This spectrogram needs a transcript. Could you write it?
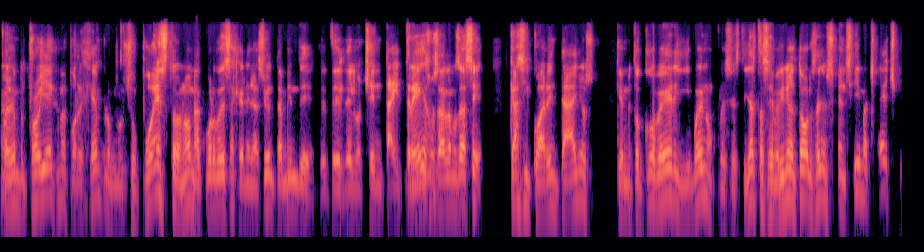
por ejemplo, Troy Aikman, por ejemplo, por supuesto, ¿no? Me acuerdo de esa generación también de, de, del 83, o sea, hablamos de hace casi 40 años que me tocó ver y bueno, pues este, ya hasta se me vinieron todos los años encima, cheche.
